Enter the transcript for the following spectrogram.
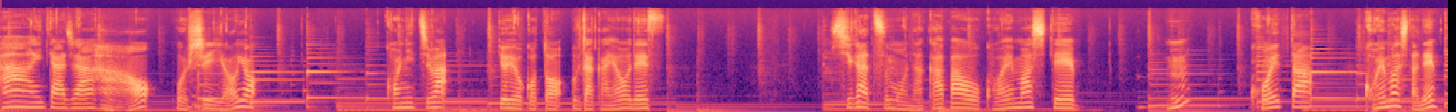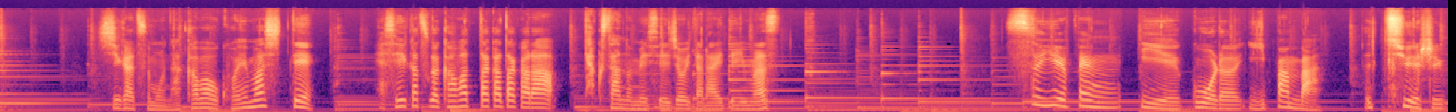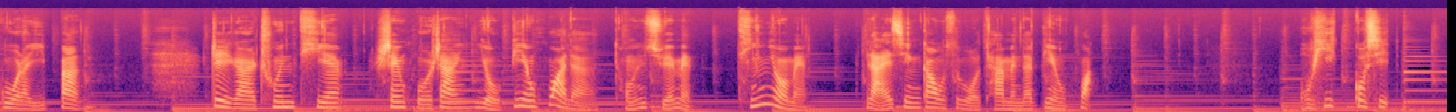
嗨，大家好，我是悠悠。こんにちは、ヨヨこと宇高陽です。4月も半ばを超えまして、ん？超えた、超えましたね。4月も半ばを超えまして、生活が変わった方からたくさんのメッセージをいただいています。四月份也过了一半吧，确实过了一半。这个春天，生活上有变化的同学们、听友们，来信告诉我他们的变化。お引っ越し、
